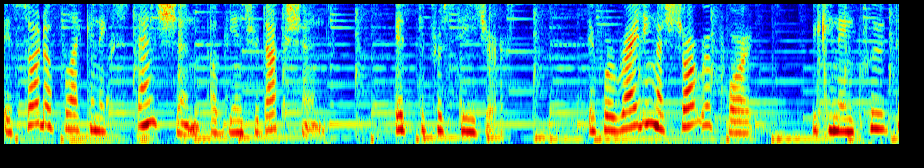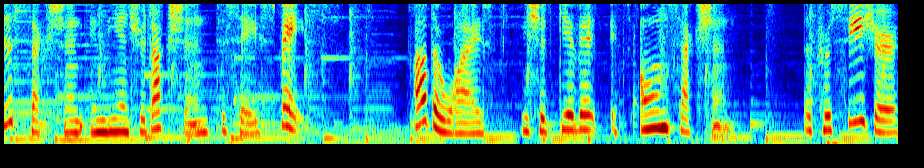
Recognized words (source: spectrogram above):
is sort of like an extension of the introduction. It's the procedure. If we're writing a short report, we can include this section in the introduction to save space. Otherwise, we should give it its own section. The procedure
